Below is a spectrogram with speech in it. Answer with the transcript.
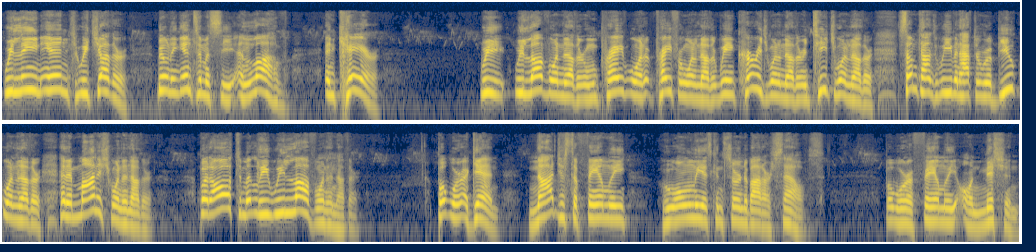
We lean into each other, building intimacy and love and care. We, we love one another and we pray, one, pray for one another. We encourage one another and teach one another. Sometimes we even have to rebuke one another and admonish one another. but ultimately we love one another. But we're, again, not just a family who only is concerned about ourselves, but we're a family on mission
